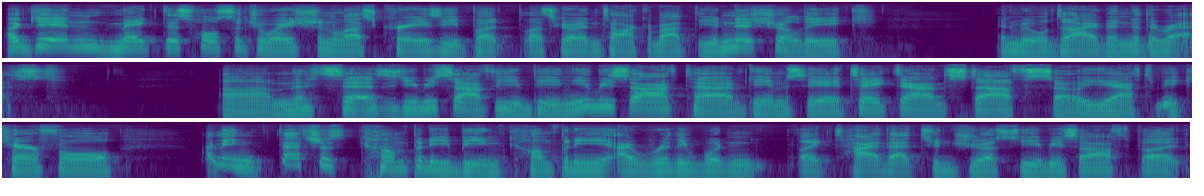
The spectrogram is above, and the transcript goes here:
again, make this whole situation less crazy, but let's go ahead and talk about the initial leak and we will dive into the rest. Um, it says Ubisoft, UP, and Ubisoft have DMCA takedown stuff, so you have to be careful. I mean, that's just company being company. I really wouldn't like tie that to just Ubisoft, but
